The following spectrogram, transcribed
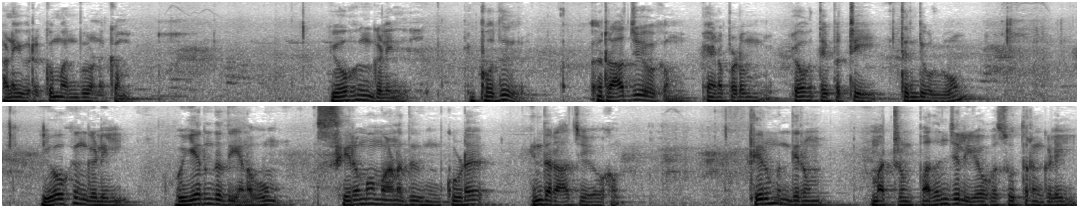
அனைவருக்கும் அன்பு வணக்கம். யோகங்களில் இப்போது ராஜயோகம் எனப்படும் யோகத்தை பற்றி தெரிந்து கொள்வோம். யோகங்களில் உயர்ந்தது எனவும் சிரமமானதும் கூட இந்த ராஜயோகம். திருமந்திரம் மற்றும் பதஞ்சலி யோக சூத்திரங்களில்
